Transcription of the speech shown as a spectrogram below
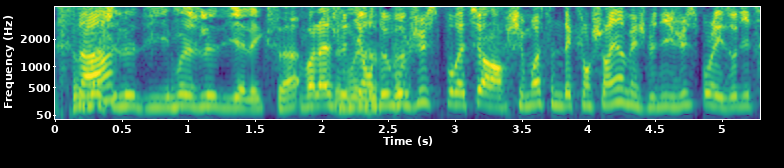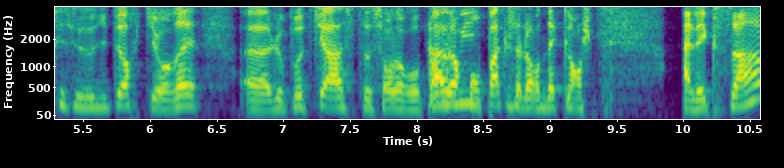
ça. Moi, je le dis, moi, je le dis, Alexa. Voilà, je le dis en deux peux- mots juste pour être sûr. Alors chez moi, ça ne déclenche rien, mais je le dis juste pour les auditrices et les auditeurs qui auraient euh, le podcast sur leur haut-parleur Ah oui. pour pas que ça leur déclenche. Alexa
